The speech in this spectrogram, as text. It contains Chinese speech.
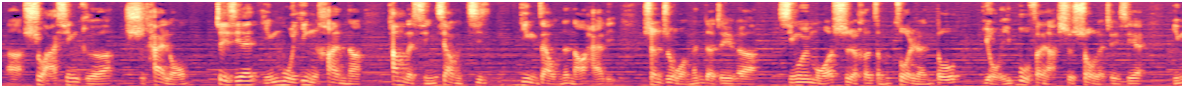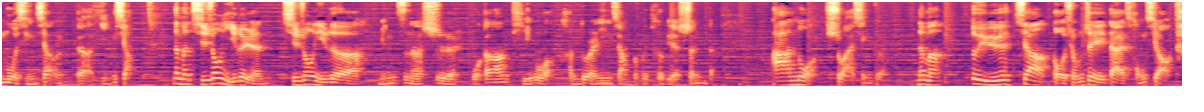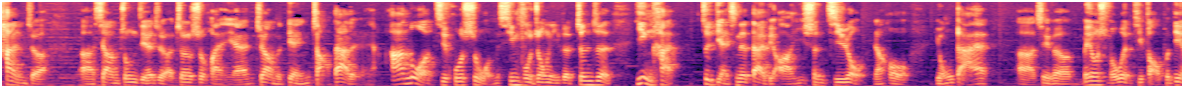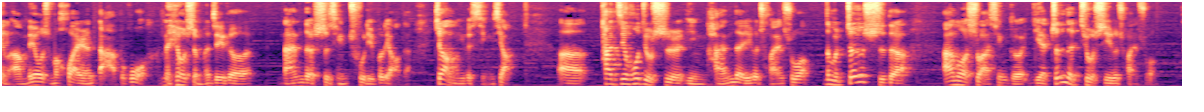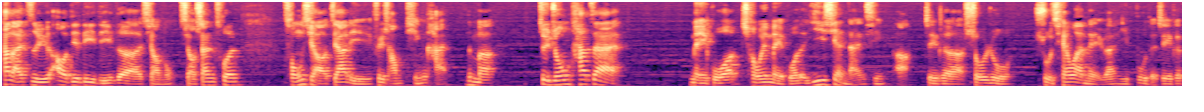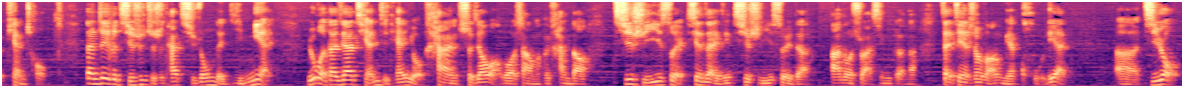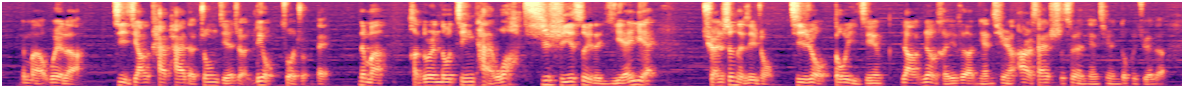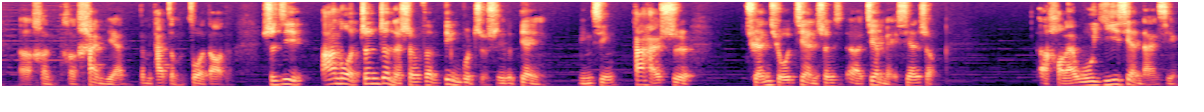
啊施瓦辛格、史泰龙这些荧幕硬汉呢。他们的形象记印在我们的脑海里，甚至我们的这个行为模式和怎么做人都有一部分啊是受了这些荧幕形象的影响。那么其中一个人，其中一个名字呢，是我刚刚提过，很多人印象都会特别深的阿诺施瓦辛格。那么对于像狗熊这一代从小看着。啊，像《终结者》《真实谎言》这样的电影长大的人呀，阿诺几乎是我们心目中一个真正硬汉、最典型的代表啊！一身肌肉，然后勇敢啊，这个没有什么问题搞不定啊，没有什么坏人打不过，没有什么这个难的事情处理不了的这样的一个形象，呃，他几乎就是影坛的一个传说。那么真实的阿诺施瓦辛格也真的就是一个传说。他来自于奥地利的一个小农小山村，从小家里非常贫寒。那么，最终他在美国成为美国的一线男星啊，这个收入数千万美元一部的这个片酬。但这个其实只是他其中的一面。如果大家前几天有看社交网络上呢，会看到七十一岁，现在已经七十一岁的阿诺施瓦辛格呢，在健身房里面苦练，呃，肌肉。那么，为了即将开拍的《终结者六》做准备，那么很多人都惊叹：哇，七十一岁的爷爷，全身的这种肌肉都已经让任何一个年轻人二三十岁的年轻人都会觉得，呃，很很汗颜。那么他怎么做到的？实际，阿诺真正的身份并不只是一个电影明星，他还是全球健身呃健美先生，呃，好莱坞一线男星。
